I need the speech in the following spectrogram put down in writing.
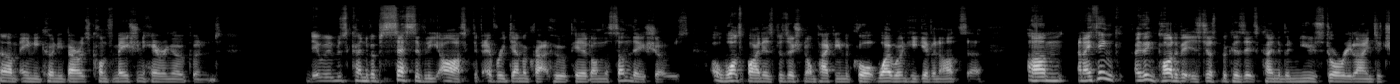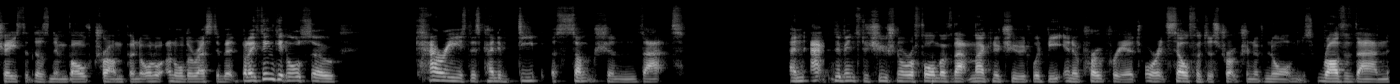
um, Amy Coney Barrett's confirmation hearing opened, it was kind of obsessively asked of every Democrat who appeared on the Sunday shows, "Oh, what's Biden's position on packing the court? Why won't he give an answer?" Um, and I think I think part of it is just because it's kind of a new storyline to chase that doesn't involve Trump and all and all the rest of it. But I think it also carries this kind of deep assumption that an active institutional reform of that magnitude would be inappropriate or itself a destruction of norms, rather than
